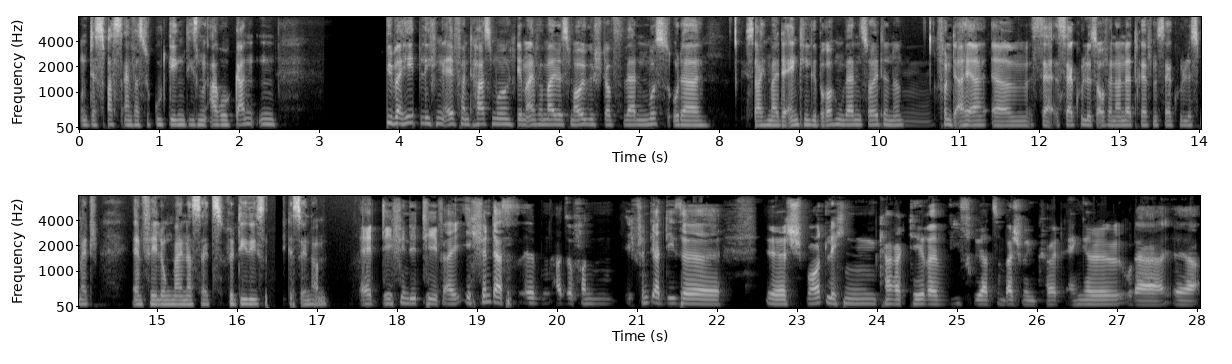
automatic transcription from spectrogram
und das passt einfach so gut gegen diesen arroganten, überheblichen El Phantasmo, dem einfach mal das Maul gestopft werden muss oder, sag ich mal, der Enkel gebrochen werden sollte. Ne? Mhm. Von daher ähm, sehr, sehr cooles Aufeinandertreffen, sehr cooles Match. Empfehlung meinerseits für die, die es nicht gesehen haben. Äh, definitiv. Ich finde das, äh, also von, ich finde ja diese äh, sportlichen Charaktere, wie früher zum Beispiel Kurt Engel oder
